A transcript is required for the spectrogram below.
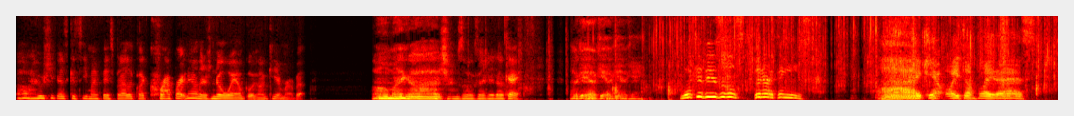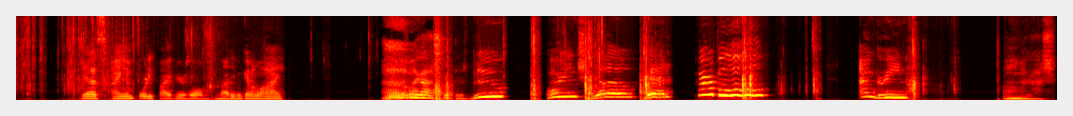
Oh, I wish you guys could see my face, but I look like crap right now. There's no way I'm going on camera, but oh my gosh, I'm so excited. Okay, okay, okay, okay, okay. Look at these little spinner thingies. Oh, I can't wait to play this. Yes, I am 45 years old. I'm not even gonna lie. Oh my gosh, look, there's blue, orange, yellow, red, purple, and green. Oh my gosh.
